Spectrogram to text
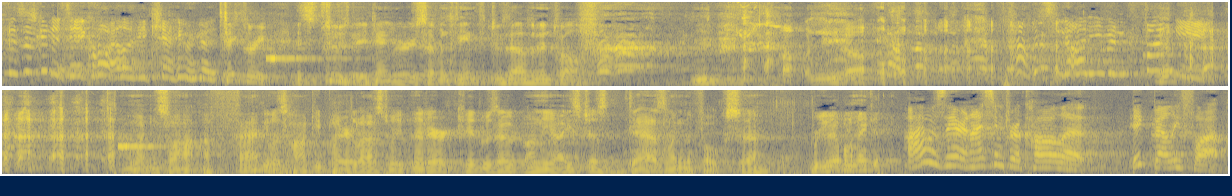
This is gonna take a while if you can't even it. Take three. It's Tuesday, January 17th, 2012. oh, no. That's not even funny. I went and saw a fabulous hockey player last week. That Eric Kidd was out on the ice just dazzling the folks. Uh, were you able to make it? I was there and I seem to recall a big belly flop.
